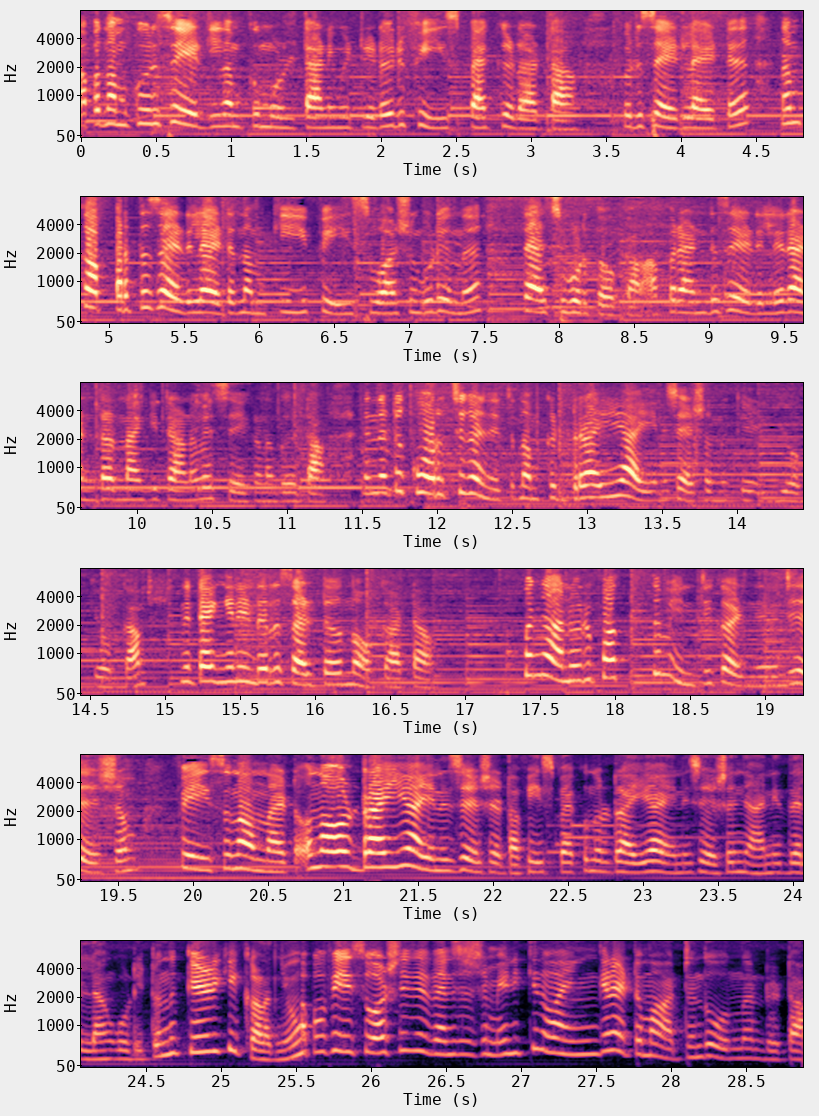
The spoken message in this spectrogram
അപ്പം നമുക്കൊരു സൈഡിൽ നമുക്ക് മുൾട്ടാണി മിട്ടിയുടെ ഒരു ഫേസ് പാക്ക് ഇടാം കേട്ടോ ഒരു സൈഡിലായിട്ട് നമുക്ക് അപ്പുറത്തെ സൈഡിലായിട്ട് നമുക്ക് ഈ ഫേസ് വാഷും കൂടി ഒന്ന് തേച്ച് കൊടുത്ത് നോക്കാം. അപ്പോൾ രണ്ട് സൈഡിൽ രണ്ടെണ്ണാക്കിയിട്ടാണ് വെച്ചേക്കണത് കേട്ടോ. എന്നിട്ട് കുറച്ച് കഴിഞ്ഞിട്ട് നമുക്ക് ഡ്രൈ ആയതിനു ശേഷം ഒന്ന് കഴുകി നോക്കി നോക്കാം. എന്നിട്ട് എങ്ങനെയുണ്ട് റിസൾട്ട് നോക്കാം കേട്ടോ അപ്പം ഞാനൊരു പത്ത് മിനിറ്റ് കഴിഞ്ഞതിന് ശേഷം ഫേസ് നന്നായിട്ട്. ഒന്ന് ഡ്രൈ ആയതിനു ശേഷം കേട്ടോ ഫേസ് പാക്ക് ഒന്ന് ഡ്രൈ ആയതിനു ശേഷം ഞാൻ ഇതെല്ലാം കൂടിയിട്ട് ഒന്ന് കഴുകി കളഞ്ഞു. അപ്പോൾ ഫേസ് വാഷ് ചെയ്തതിന് ശേഷം എനിക്ക് ഭയങ്കരമായിട്ട് മാറ്റം തോന്നുന്നുണ്ട് കേട്ടോ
